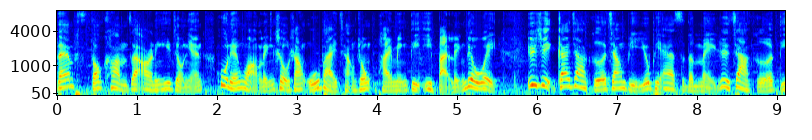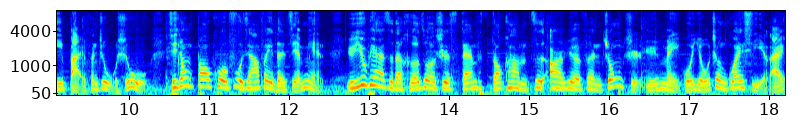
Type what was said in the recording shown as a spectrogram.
Stamp.com 在二零一九年互联网零售商五百强中排名第一百零六位，预计该价格将比 UPS 的每日价格低百分之五十五，其中包括附加费的减免。与 UPS 的合作是 Stamp.com 自二月份终止与美国邮政关系以来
